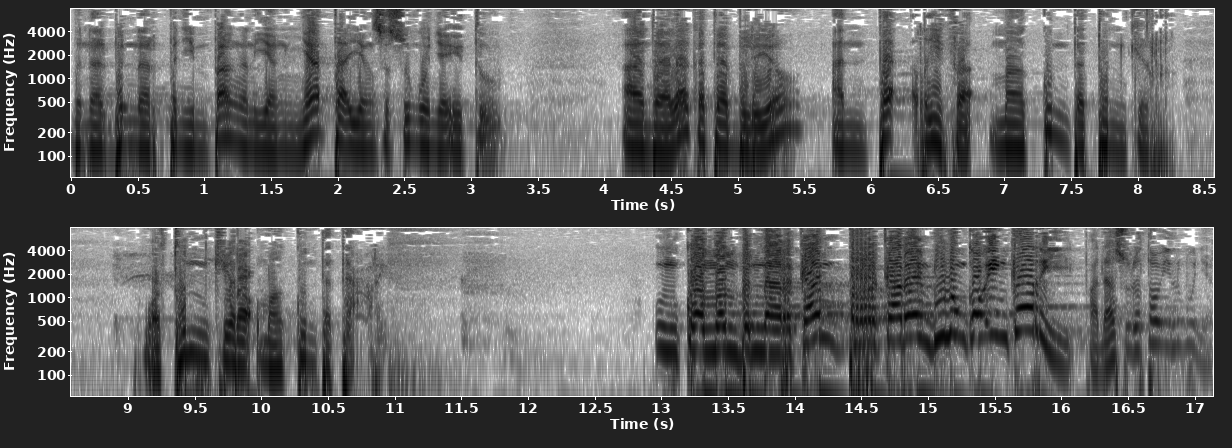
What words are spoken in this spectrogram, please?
Benar-benar penyimpangan yang nyata yang sesungguhnya itu adalah kata beliau anta rifa ma kunta tunkir wa tunkira ma kunta ta'rif engkau membenarkan perkara yang dulu engkau ingkari, padahal sudah tahu ilmunya.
